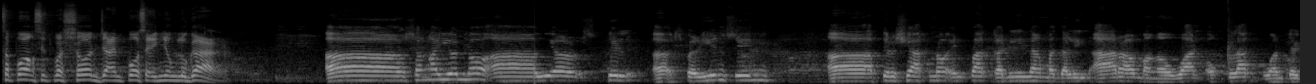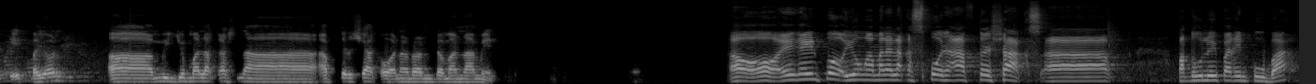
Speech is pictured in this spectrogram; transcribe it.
Sa po ang sitwasyon dyan po sa inyong lugar? Ah, sa ngayon no, ah, we are still ah, experiencing ah, aftershock no. In fact, kaninang madaling araw, mga 1 o'clock, 1:38 ba 'yon? Ah, medyo malakas na aftershock o nararamdaman namin. Ah, Oo, eh ngayon po, yung ah, malalakas po na aftershocks, ah, patuloy pa rin po ba?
